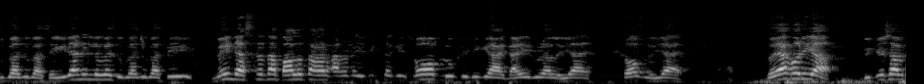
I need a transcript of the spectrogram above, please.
যোগাযোগ আছে ইরানির লগে যোগাযোগ আছে মেইন রাস্তাটা ভালো থাকার কারণে এদিক থেকে সব লোক এদিকে আয় গাড়ি ঘোড়া লই যায় সব লই যায় দয়া করিয়া বিদ্যুৎ সাহেব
